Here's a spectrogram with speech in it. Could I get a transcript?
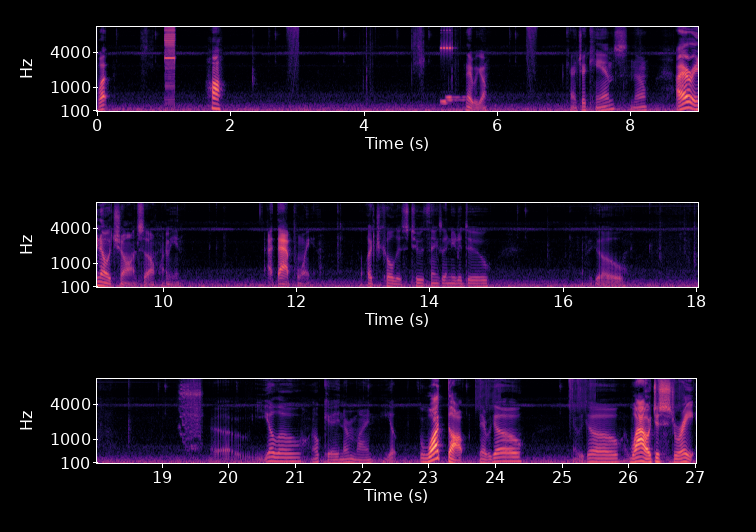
What? Huh. There we go. Can I check cams? No. I already know it's Sean, so, I mean. At that point. Electrical, there's two things I need to do. There we go. Uh, yellow. Okay, never mind. Yep. What the? There we go. There we go. Wow, it just straight.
